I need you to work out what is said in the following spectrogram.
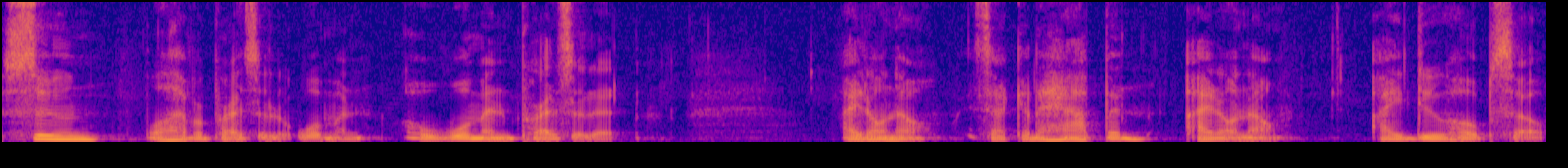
soon. We'll have a president woman, a woman president. I don't know. Is that going to happen? I don't know. I do hope so.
